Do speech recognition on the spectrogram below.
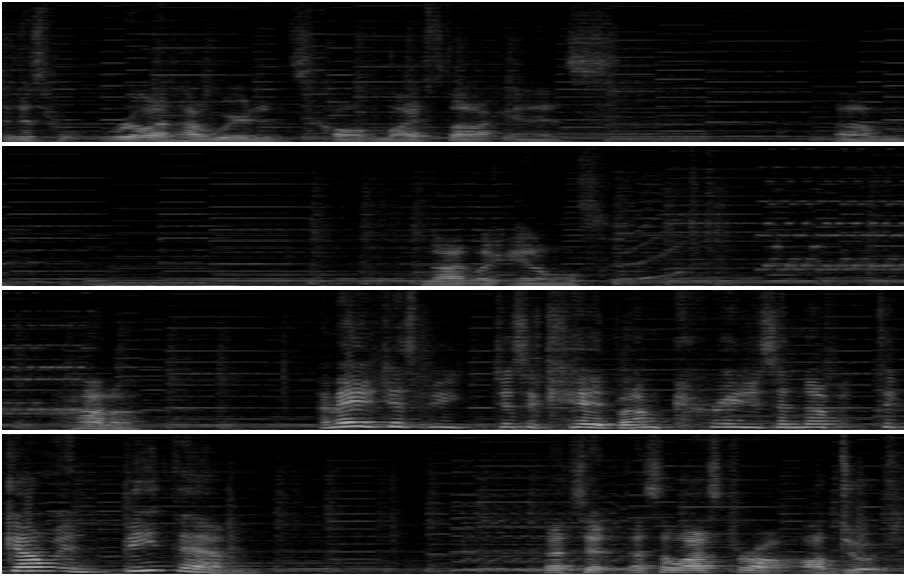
I just realized how weird it's called livestock and it's um not like animals. Hana. I may just be just a kid, but I'm courageous enough to go and beat them. That's it. That's the last straw. I'll do it.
